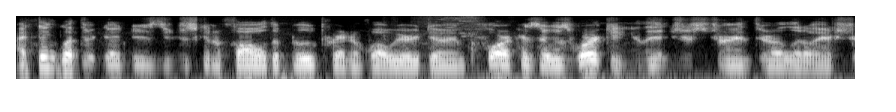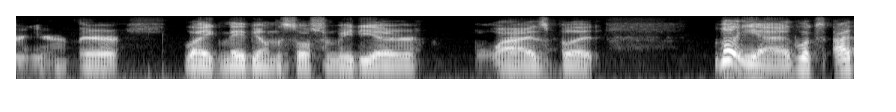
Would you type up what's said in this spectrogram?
I think what they're going to do is they're just going to follow the blueprint of what we were doing before because it was working, and then just try and throw a little extra here and there, like maybe on the social media wise. But but yeah, it looks. I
